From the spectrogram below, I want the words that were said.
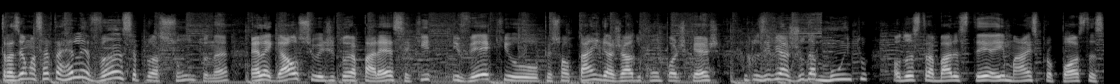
trazer uma certa relevância pro assunto, né? É legal se o editor aparece aqui e vê que o pessoal tá engajado com o podcast, inclusive ajuda muito ao Dois Trabalhos ter aí mais propostas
